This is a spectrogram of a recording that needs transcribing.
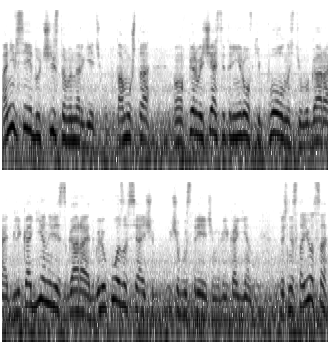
Они все идут чисто в энергетику, потому что э, в первой части тренировки полностью выгорает гликоген весь, сгорает глюкоза вся еще, еще быстрее, чем гликоген. То есть не остается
